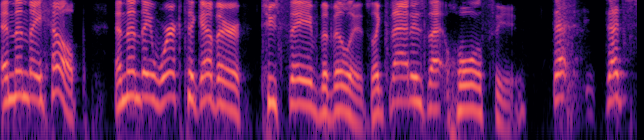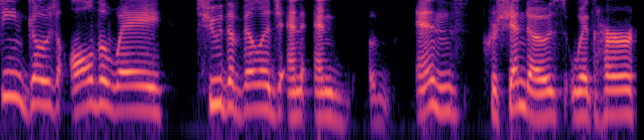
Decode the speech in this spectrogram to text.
and then they help, and then they work together to save the village. Like that is that whole scene. that that scene goes all the way to the village and and uh, ends crescendos with her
